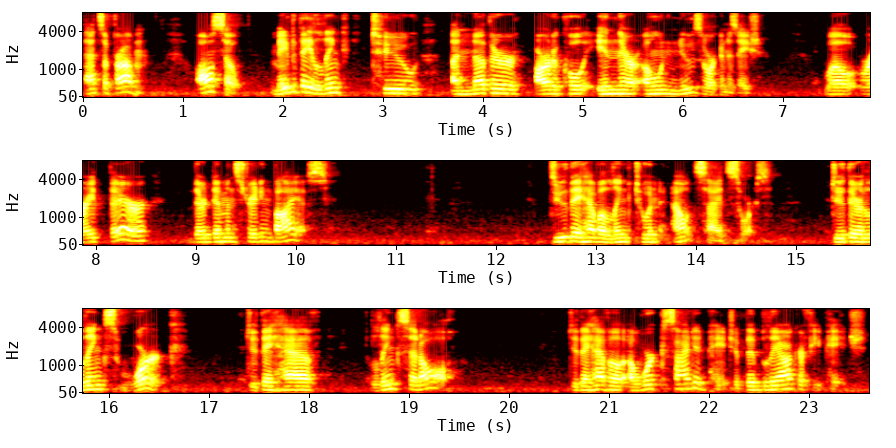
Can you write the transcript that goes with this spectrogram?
that's a problem. Also, maybe they link to another article in their own news organization. Well, right there, they're demonstrating bias. Do they have a link to an outside source? Do their links work? Do they have links at all? Do they have a, a works cited page, a bibliography page?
